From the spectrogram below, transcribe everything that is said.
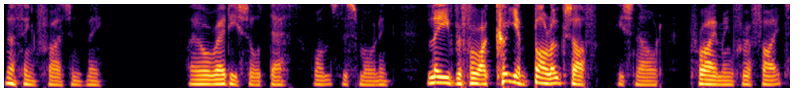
Nothing frightened me. I already saw death once this morning. Leave before I cut your bollocks off, he snarled, priming for a fight,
